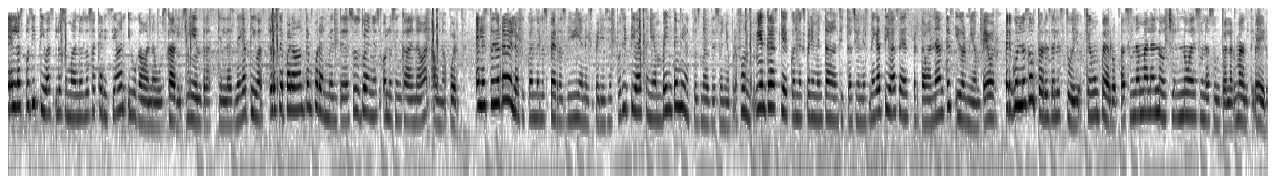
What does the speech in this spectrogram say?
En las positivas, los humanos los acariciaban y jugaban a buscarlos, mientras que en las negativas los separaban temporalmente de sus dueños o los encadenaban a una puerta. El estudio reveló que cuando los perros vivían experiencias positivas tenían 20 minutos más de sueño profundo, mientras que cuando experimentaban situaciones negativas se despertaban antes y dormían peor. Según los autores del estudio, que un perro pase una mala noche no es un asunto alarmante, pero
